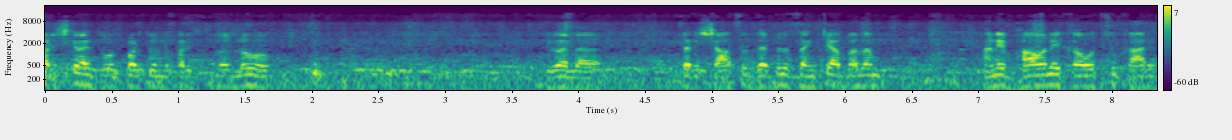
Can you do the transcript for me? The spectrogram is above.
పరిష్కారానికి తోడ్పడుతున్న పరిస్థితుల్లో ఇవాళ సరే శాసనసభ్యుల సంఖ్యాబలం అనే భావనే కావచ్చు కార్య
